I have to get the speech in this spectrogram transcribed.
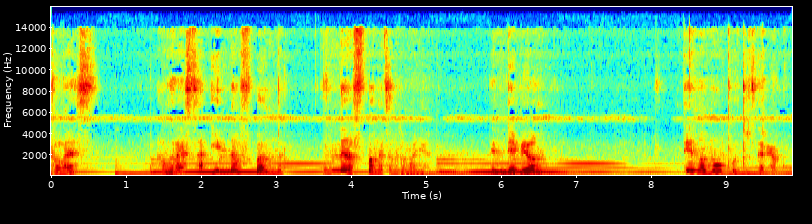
jelas aku ngerasa enough banget enough banget sama semuanya. Dan dia bilang dia nggak mau putus dari aku.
